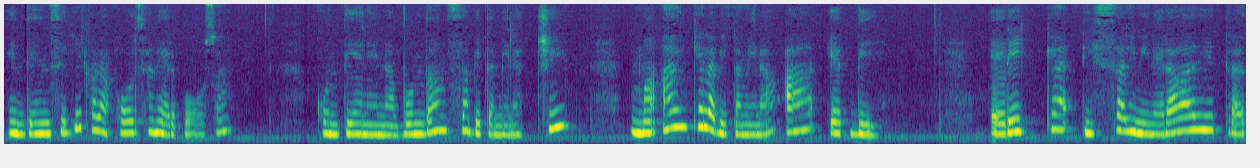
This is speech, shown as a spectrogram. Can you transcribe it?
intensifica la forza nervosa, contiene in abbondanza vitamina C, ma anche la vitamina A e B. È ricca di sali minerali tra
